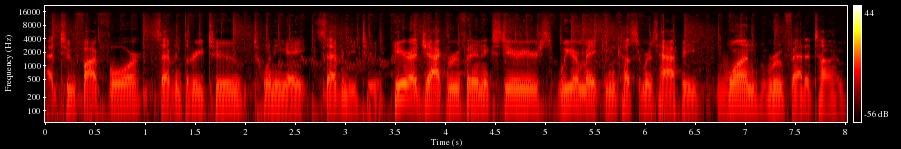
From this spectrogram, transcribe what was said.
at 254 732 2872. Here at Jack Roofing and Exteriors, we are making customers happy one roof at a time.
